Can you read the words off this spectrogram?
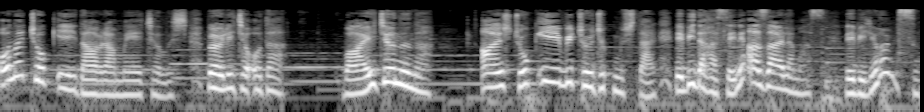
ona çok iyi davranmaya çalış. Böylece o da vay canına Anş çok iyi bir çocukmuş der ve bir daha seni azarlamaz. Ve biliyor musun?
